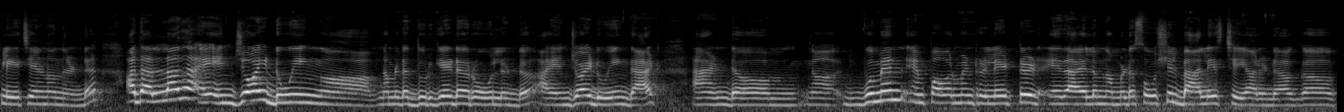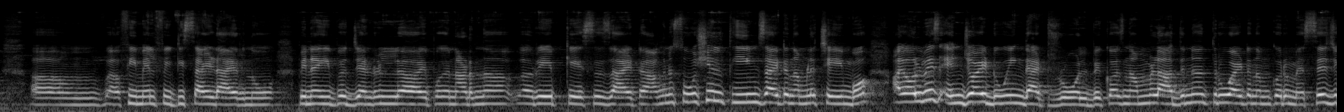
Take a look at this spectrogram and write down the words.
പ്ലേ ചെയ്യണമെന്നുണ്ട്. അതല്ലാതെ ഐ എൻജോയ് ഡൂയിങ് നമ്മുടെ ദുർഗയുടെ റോളുണ്ട് I enjoy doing that and woman empowerment related ഏതായാലും നമ്മുടെ സോഷ്യൽ ബാലേസ് ചെയ്യാറുണ്ട്. ഫീമെയിൽ ഫിറ്റിസൈഡ് ആയിരുന്നു. പിന്നെ ഇപ്പോൾ ജനറൽ ഇപ്പോൾ നടന്ന റേപ്പ് കേസസ് ആയിട്ട് അങ്ങനെ സോഷ്യൽ തീംസ് ആയിട്ട് നമ്മൾ ചെയ്യുമ്പോൾ I always enjoy doing that role because നമ്മൾ അതിന് ത്രൂ ആയിട്ട് നമുക്കൊരു മെസ്സേജ്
